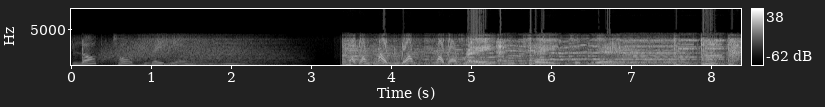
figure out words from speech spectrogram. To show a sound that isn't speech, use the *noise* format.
Blog Talk Radio. Rae and Tay today.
